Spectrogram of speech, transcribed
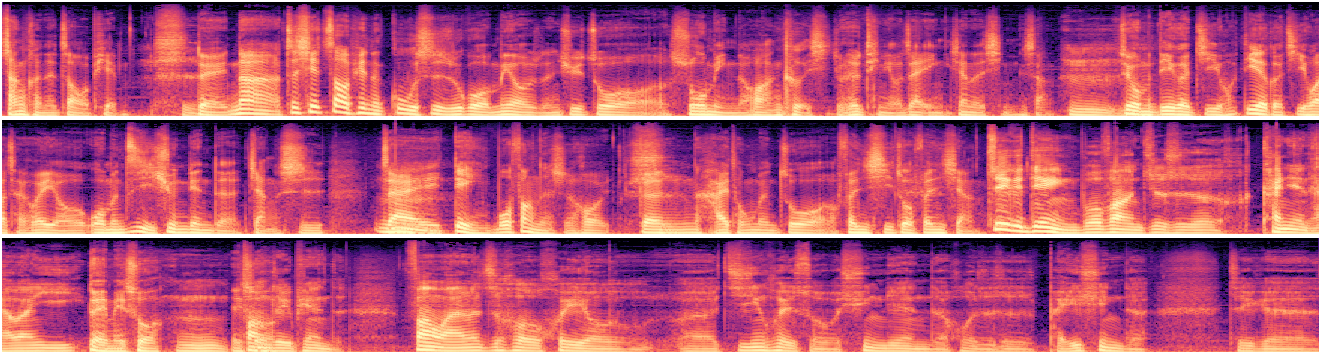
伤痕的照片。是，对，那这些照片的故事如果没有人去做说明的话，很可惜，就是停留在影像的欣赏。嗯，所以，我们第二个计划，第二个计划才会有我们自己训练的讲师，在嗯。电影播放的时候，跟孩童们做分析、做分享。这个电影播放就是看见台湾一，对，没错，嗯，没放这个片子，放完了之后会有呃基金会所训练的或者是培训的这个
